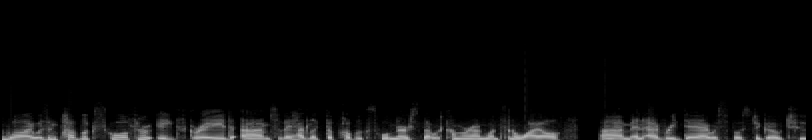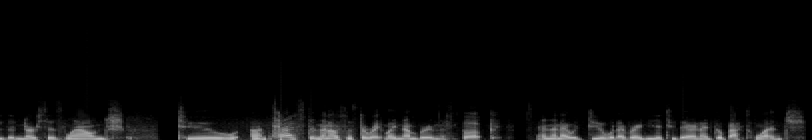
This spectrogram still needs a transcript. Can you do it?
Well, I was in public school through eighth grade. Um, so they had like the public school nurse that would come around once in a while. Um, and every day I was supposed to go to the nurse's lounge to um, test. And then I was supposed to write my number in this book. And then I would do whatever I needed to there and I'd go back to lunch.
